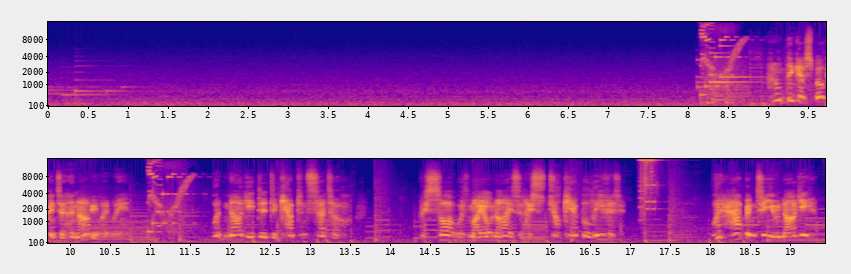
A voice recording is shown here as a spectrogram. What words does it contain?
I've spoken to Hanabi lately. What Nagi did to Captain Seto. I saw it with my own eyes and I still can't believe it. What happened to you, Nagi?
